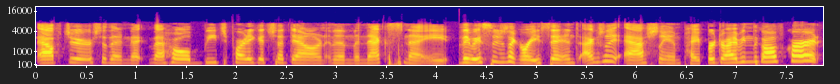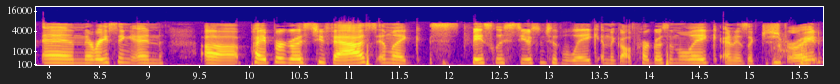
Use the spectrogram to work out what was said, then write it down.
after so then ne- that whole beach party gets shut down, and then the next night they basically just like race it, and it's actually Ashley and Piper driving the golf cart, and they're racing, and uh, Piper goes too fast and like s- basically steers into the lake, and the golf cart goes in the lake and is like destroyed.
